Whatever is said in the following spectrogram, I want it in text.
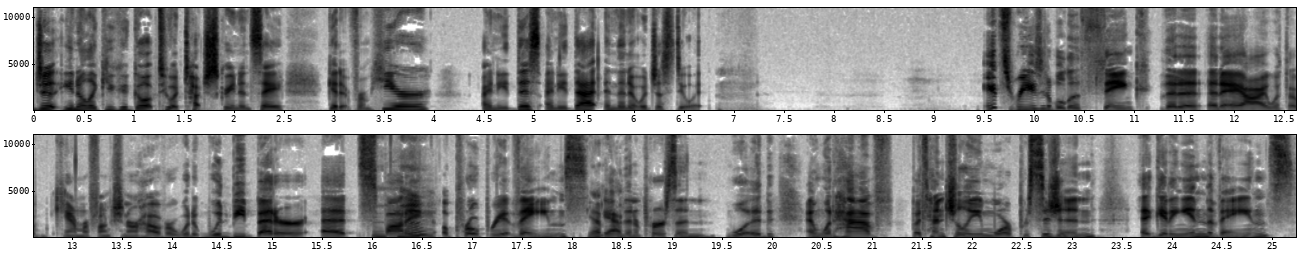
ju- you know, like you could go up to a touch screen and say, "Get it from here. I need this. I need that," and then it would just do it. It's reasonable to think that a, an AI with a camera function or however would would be better at spotting appropriate veins Yep. Than a person would, and would have potentially more precision at getting in the veins.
